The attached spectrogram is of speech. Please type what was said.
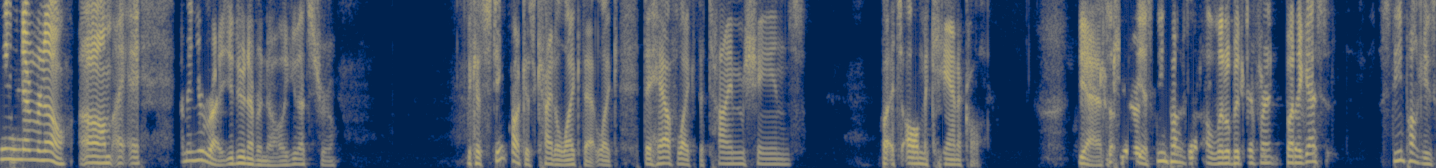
You never know. Um, I, I I mean, you're right. You do never know. Like that's true. because steampunk is kind of like that like they have like the time machines but it's all mechanical. Yeah, it's a, yeah, steampunk's a little bit different, but I guess steampunk is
